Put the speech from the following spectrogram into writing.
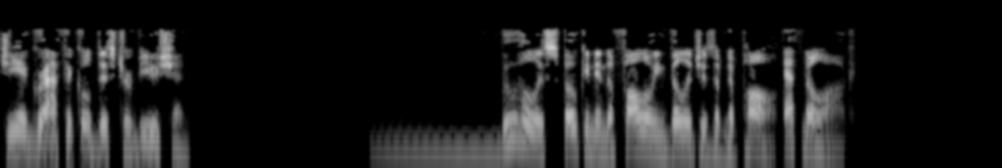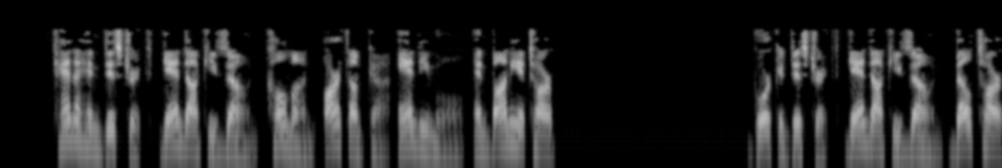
Geographical distribution Buhal is spoken in the following villages of Nepal, Ethnologue. Tanahun District, Gandaki Zone, Kulmun, Arthumpka, Andimul, and Baniatar Gorkha District, Gandaki Zone, Beltar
